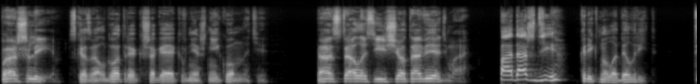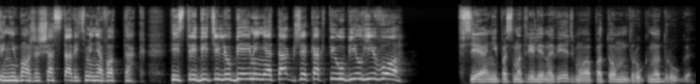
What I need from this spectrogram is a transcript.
«Пошли», — сказал Готрик, шагая к внешней комнате. «Осталась еще та ведьма». «Подожди!» — крикнула Белрит. «Ты не можешь оставить меня вот так! Истребитель, убей меня так же, как ты убил его!» Все они посмотрели на ведьму, а потом друг на друга.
